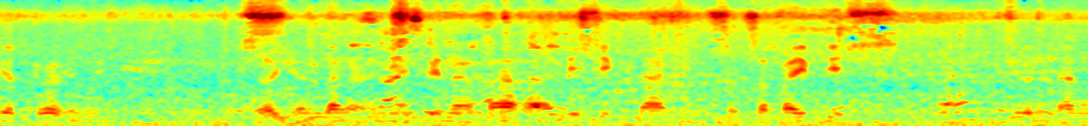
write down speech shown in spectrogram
U-turn. So yun lang ang pinaka-basic namin. So sa 5 days, yun lang.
